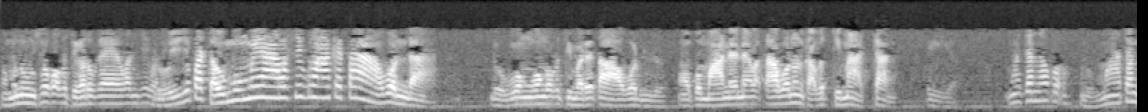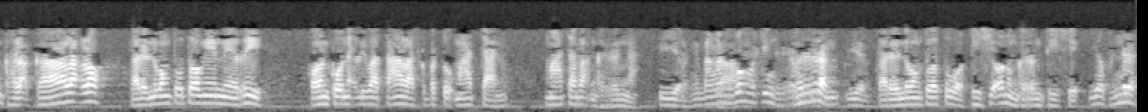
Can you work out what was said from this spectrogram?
Wong menungso kok wedi karo kewan sih, Lho Kon. iya pada umume alas kurang akeh tawon dah. Lho, wong-wong kok wedi marek tawon lho. Apa maneh nek tawon gak wedi macan. Iya. Macan apa? Lho macan galak-galak loh. Jarene wong tuwa ngene, Ri. Kon kok nek liwat alas kepethuk macan, macan lak gereng ah. Iya. Ngembangan wong mesti. Gereng. Iya. Jarene wong tua-tua dhisik ana gereng dhisik. Iya bener.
